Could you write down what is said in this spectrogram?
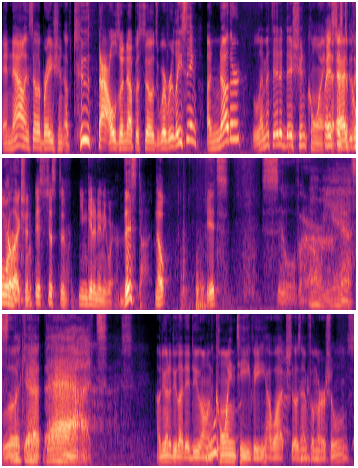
And now, in celebration of 2,000 episodes, we're releasing another limited edition coin it's to just add a to quarter. the collection. It's just a you can get it anywhere. This time, Nope. it's silver. Oh yes. Look, at, that. I'm going to do like they do on the Coin TV. I watch those infomercials.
